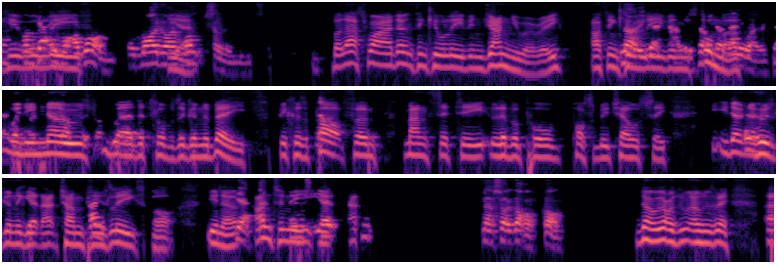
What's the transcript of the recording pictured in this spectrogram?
think he will getting what I leave. want. Why do I want to leave? But that's why I don't think he'll leave in January. I think No, he'll he leave in the He's not going summer in when he knows where the clubs are going to be. Because apart from Man City, Liverpool, possibly Chelsea, you don't know who's going to get that Champions League spot. You know, Yeah, Anthony. Yeah, No, sorry, go on, go on. no, I was, was going to say.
